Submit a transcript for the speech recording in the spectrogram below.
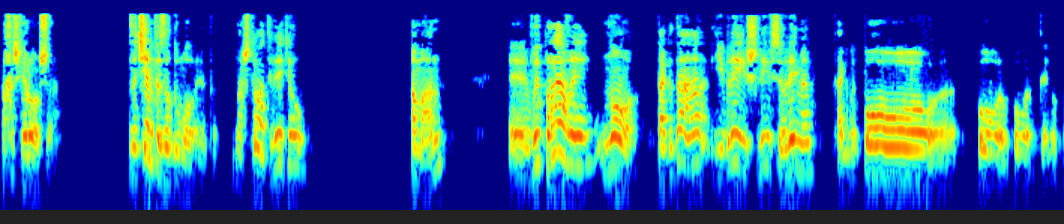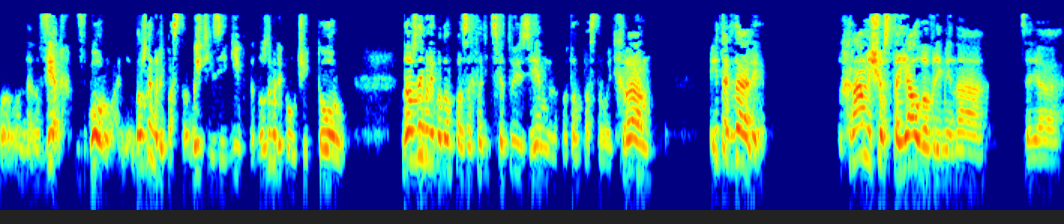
Ахашвироша. Зачем ты задумал это? На что ответил Аман? «Э, вы правы, но тогда евреи шли все время как бы по, по, по, по вверх, в гору. Они должны были выйти из Египта, должны были получить Тору, должны были потом захватить святую землю, потом построить храм и так далее. Храм еще стоял во времена царя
